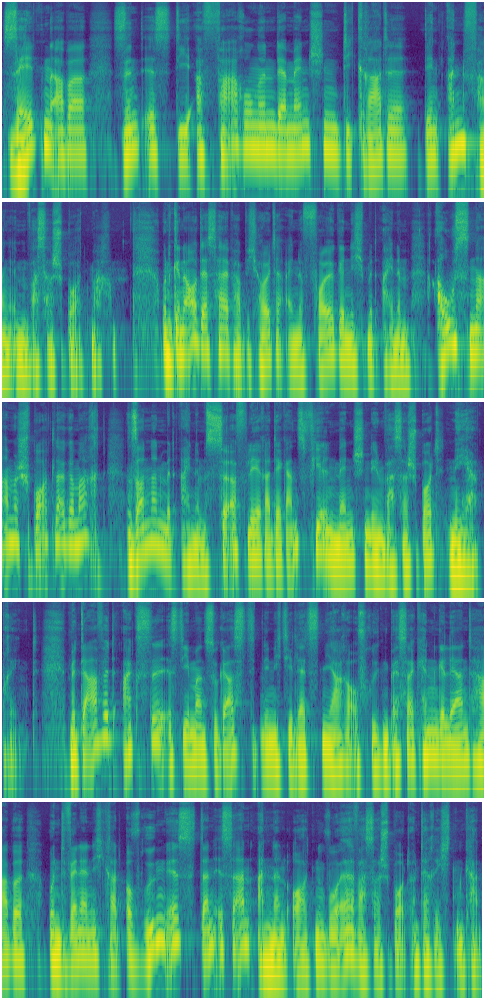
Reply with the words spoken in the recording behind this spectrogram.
Selten aber sind es die Erfahrungen der Menschen, die gerade den Anfang im Wassersport machen. Und genau deshalb habe ich heute eine Folge nicht mit einem Ausnahmesportler gemacht, sondern mit einem Surflehrer, der ganz vielen Menschen den Wassersport näher bringt. Mit David Axel ist jemand zu Gast, den ich die letzten Jahre auf Rügen besser kennengelernt habe. Und wenn er nicht gerade auf Rügen ist, dann ist er an anderen Orten, wo er Wassersport unterrichten kann.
